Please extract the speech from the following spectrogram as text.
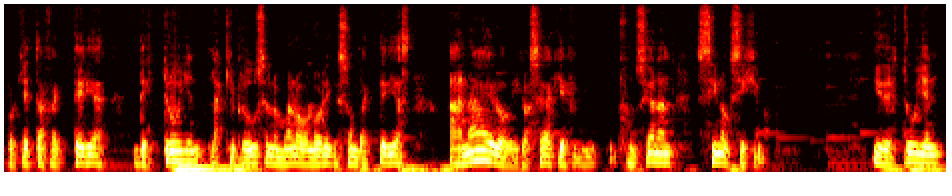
porque estas bacterias destruyen las que producen los malos olores, que son bacterias anaeróbicas, o sea, que funcionan sin oxígeno y destruyen,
